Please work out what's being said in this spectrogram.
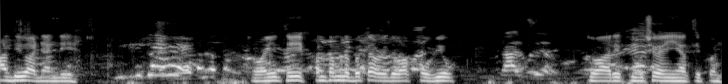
આ દીવા દાંડી. તો અહીંથી પણ તમને બતાવી દો આખો વ્યૂ જો આ રીતનું છે અહીંયાથી પણ.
